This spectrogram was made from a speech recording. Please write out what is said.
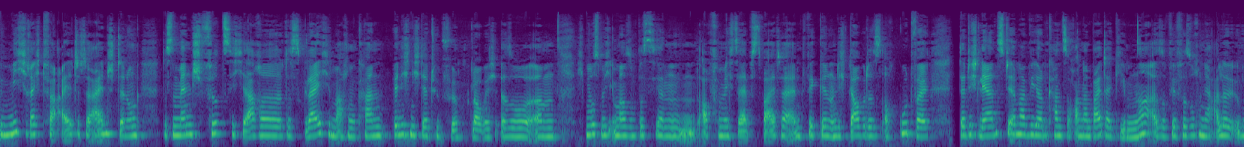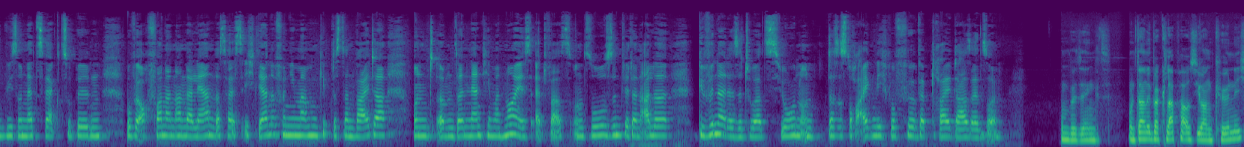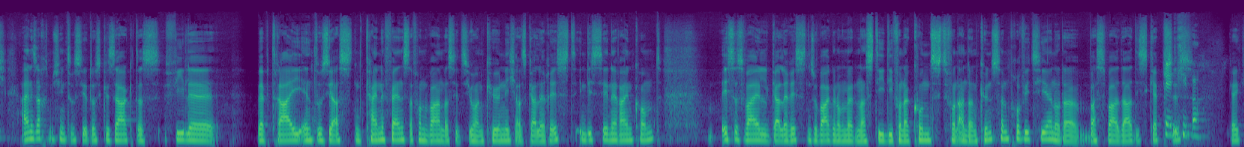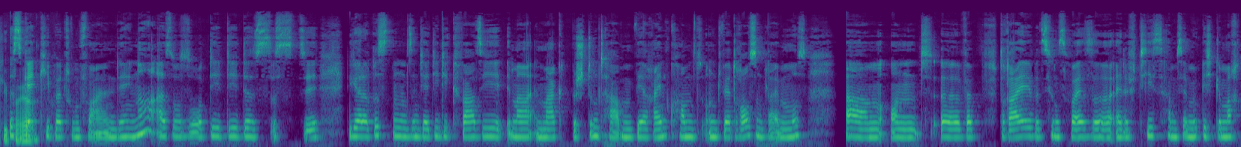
für mich recht veraltete Einstellung, dass ein Mensch 40 Jahre das Gleiche machen kann, bin ich nicht der Typ für, glaube ich. Also ähm, ich muss mich immer so ein bisschen auch für mich selbst weiterentwickeln und ich glaube, das ist auch gut, weil dadurch lernst du ja immer wieder und kannst auch anderen weitergeben. Ne? Also wir versuchen ja alle irgendwie so ein Netzwerk zu bilden, wo wir auch voneinander lernen. Das heißt, ich lerne von jemandem, gebe es dann weiter und ähm, dann lernt jemand Neues etwas und so sind wir dann alle Gewinner der Situation und das ist doch eigentlich, wofür Web3 da sein soll. Unbedingt. Und dann über Clubhouse Johann König. Eine Sache, die mich interessiert, du hast gesagt, dass viele Web3-Enthusiasten keine Fans davon waren, dass jetzt Johann König als Galerist in die Szene reinkommt. Ist es, weil Galeristen so wahrgenommen werden als die, die von der Kunst von anderen Künstlern profitieren? Oder was war da die Skepsis? Gatekeeper. Gatekeeper, das ja. Gatekeepertum vor allen Dingen, ne? Also so die, die, das ist, die, die Galeristen sind ja die, die quasi immer im Markt bestimmt haben, wer reinkommt und wer draußen bleiben muss. Ähm, und äh, Web 3 bzw. NFTs haben es ja möglich gemacht,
